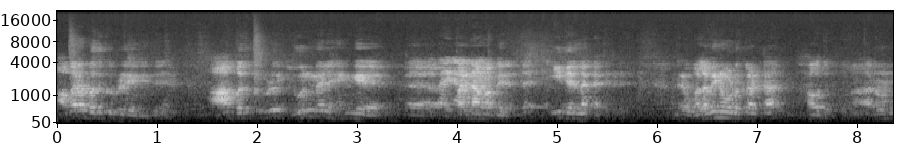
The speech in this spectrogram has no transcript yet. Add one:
ಅವರ ಬದುಕುಗಳು ಏನಿದೆ ಆ ಬದುಕುಗಳು ಇವನ್ ಮೇಲೆ ಹೆಂಗೆ ಪರಿಣಾಮ ಬೀರುತ್ತೆ. ಇದೆಲ್ಲ ಕತೆ ಅಂದ್ರೆ ಒಲವಿನ ಹುಡುಕಾಟ ಹೌದು. ಅರುಣ್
